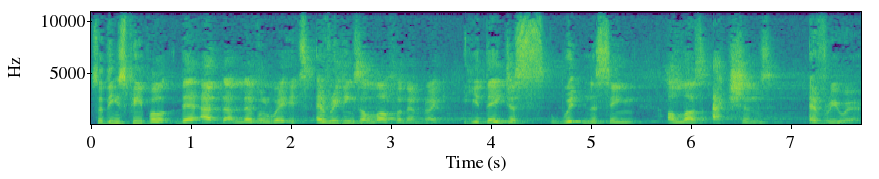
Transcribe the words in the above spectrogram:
So these people, they're at that level where it's everything's Allah for them. Right? He, they just witnessing Allah's actions everywhere.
